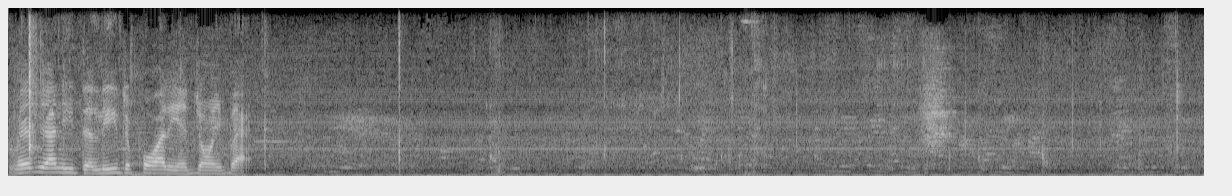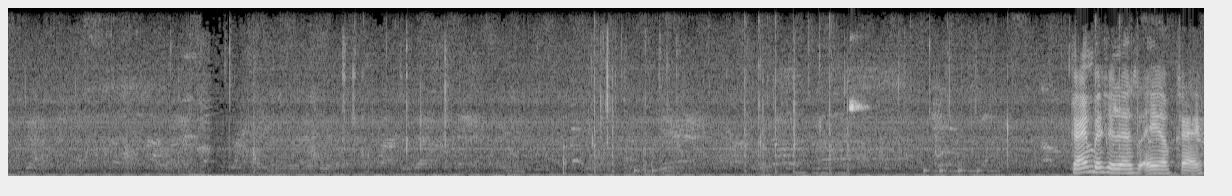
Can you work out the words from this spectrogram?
Maybe I need to leave the party and join back. Game Bishop that's AFK.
